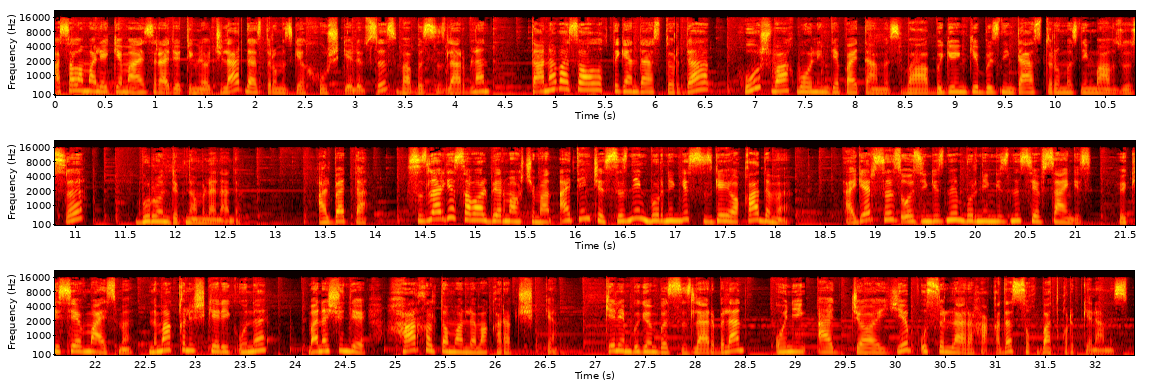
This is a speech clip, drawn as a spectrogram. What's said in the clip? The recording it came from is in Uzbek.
assalomu alaykum aziz radio tinglovchilar. Dasturimizga xush kelibsiz va biz sizlar bilan tana va sog'liq degan dasturda xush vaqt bo'ling deb aytamiz. Va bugungi bizning dasturimizning mavzusi burun deb nomlanadi. Albatta sizlarga savol bermoqchiman. Aytingchi sizning burningiz sizga yoqadimi? Agar siz o'zingizni burningizni sevsangiz yoki sevmaysizmi? Nima qilish kerak uni? Mana shunday har xil tomonlama qarab tushishga keling bugun biz sizlar bilan uning ajoyib usullari haqida suhbat qurib kelamiz.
